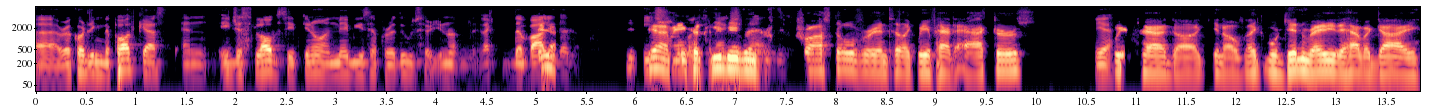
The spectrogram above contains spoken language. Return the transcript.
uh, recording the podcast and he just loves it you know and maybe he's a producer you know like the value yeah. that yeah I mean, because we've even crossed over into like we've had actors yeah we've had uh you know like we're getting ready to have a guy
